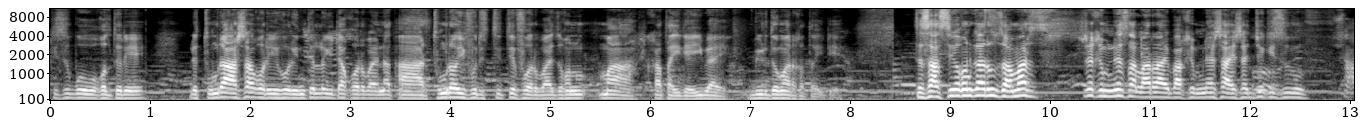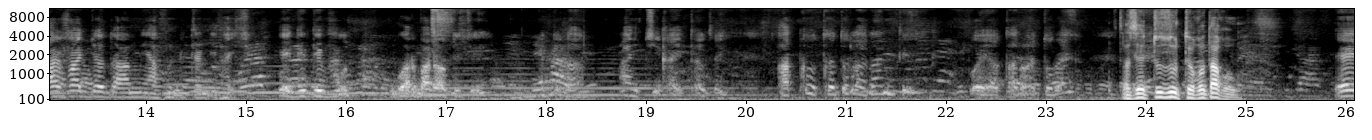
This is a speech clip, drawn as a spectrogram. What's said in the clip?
কিছু বউ অকল তোরে তোমরা আশা করি হরিণতে এটা করবাই না আর তোমরা ওই পরিস্থিতিতে পড়বাই যখন মা খাতাই রে ইবাই বীরদ মার খাতাই রে তো চাষি ওখানকার আমার সে কেমনে চালারায় বা কেমনে সাই সাহায্য কিছু? সাহায্য তো আমি এখন টান্ডি খাইছি? এই দিদি ভূত গড়বারও দিছি আনছি খাইতেছি। তার তোরাই তাছে একটু জোরতে কথা কও। এই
